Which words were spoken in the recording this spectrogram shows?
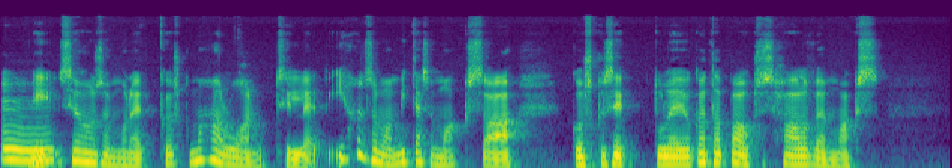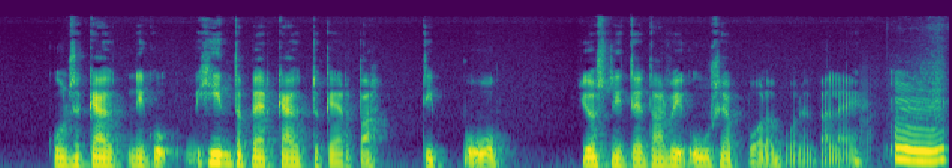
Mm. Niin se on semmoinen, että koska mä haluan nyt silleen, että ihan sama mitä se maksaa, koska se tulee joka tapauksessa halvemmaksi, kun se käy, niin kuin hinta per käyttökerta tippuu jos niitä ei tarvii uusia puolen vuoden välein. Mm.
